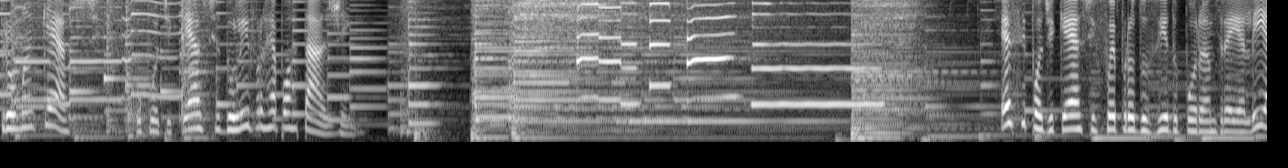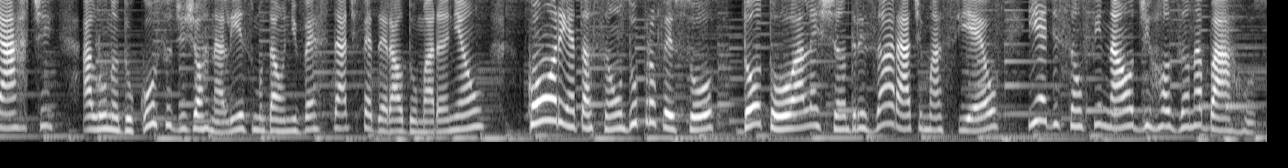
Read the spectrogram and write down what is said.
Trumancast, o podcast do livro reportagem. Esse podcast foi produzido por Andrea Liarte, aluna do curso de jornalismo da Universidade Federal do Maranhão, com orientação do professor Dr. Alexandre Zarate Maciel e edição final de Rosana Barros.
